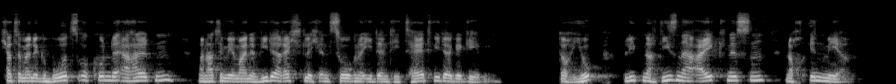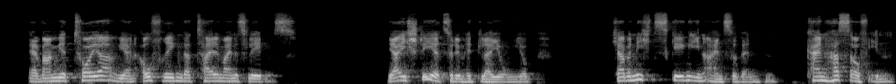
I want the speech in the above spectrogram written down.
Ich hatte meine Geburtsurkunde erhalten, man hatte mir meine widerrechtlich entzogene Identität wiedergegeben. Doch Jupp blieb nach diesen Ereignissen noch in mir. Er war mir teuer wie ein aufregender Teil meines Lebens. Ja, ich stehe zu dem Hitlerjungen Jupp. Ich habe nichts gegen ihn einzuwenden, kein Hass auf ihn,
